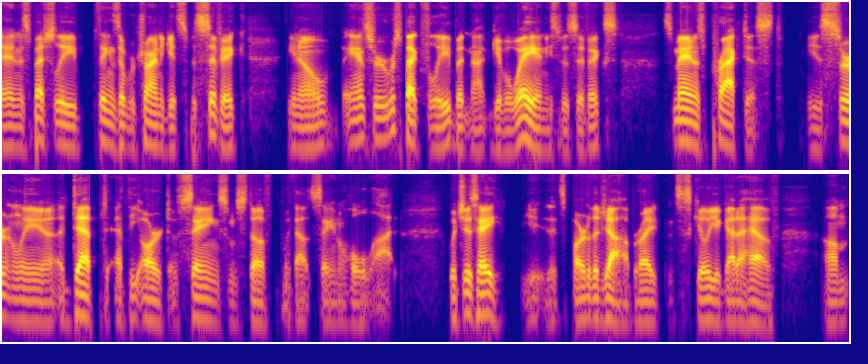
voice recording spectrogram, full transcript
and especially things that we're trying to get specific, you know, answer respectfully but not give away any specifics. This man is practiced. He is certainly adept at the art of saying some stuff without saying a whole lot, which is hey, it's part of the job, right? It's a skill you got to have. Um,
